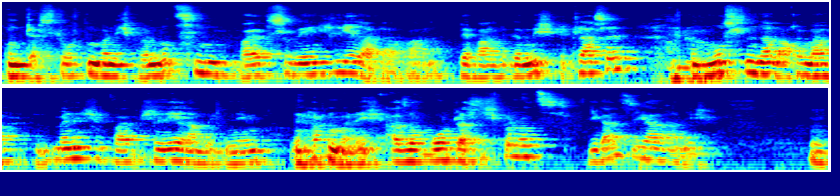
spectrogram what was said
Und das durften wir nicht benutzen, weil zu wenig Lehrer da waren. Wir waren eine gemischte Klasse und mussten dann auch immer männliche und weibliche Lehrer mitnehmen. Den hatten wir nicht. Also wurde das nicht benutzt. Die ganzen Jahre nicht. Und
